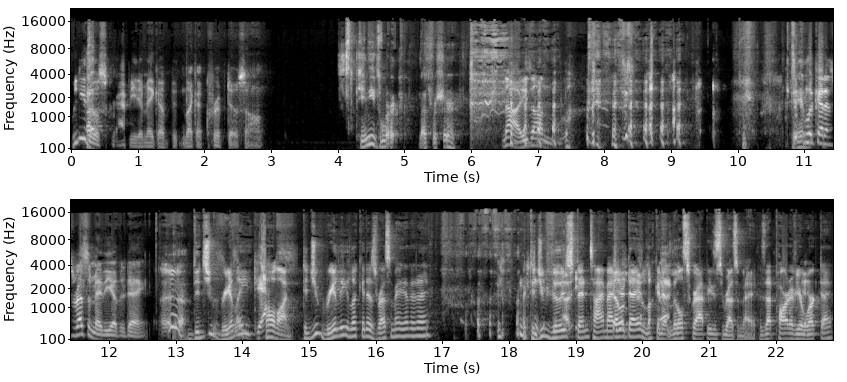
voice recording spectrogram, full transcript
We need a Uh, little scrappy to make a like a crypto song. He needs work. That's for sure. No, he's on. I took a look at his resume the other day. Did you really? Yes. Hold on. Did you really look at his resume the other day? like, did you really spend time out of your day looking at Little Scrappy's resume? Is that part of your work day?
